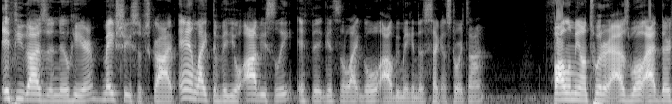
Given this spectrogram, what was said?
If you guys are new here, make sure you subscribe and like the video. Obviously, if it gets the like goal, I'll be making the second story time. Follow me on Twitter as well at Dirk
